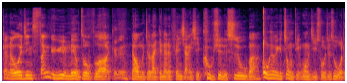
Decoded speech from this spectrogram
看来我已经三个月没有做 vlog 了，那我们就来跟大家分享一些酷炫的事物吧。哦，还有一个重点忘记说，就是我的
